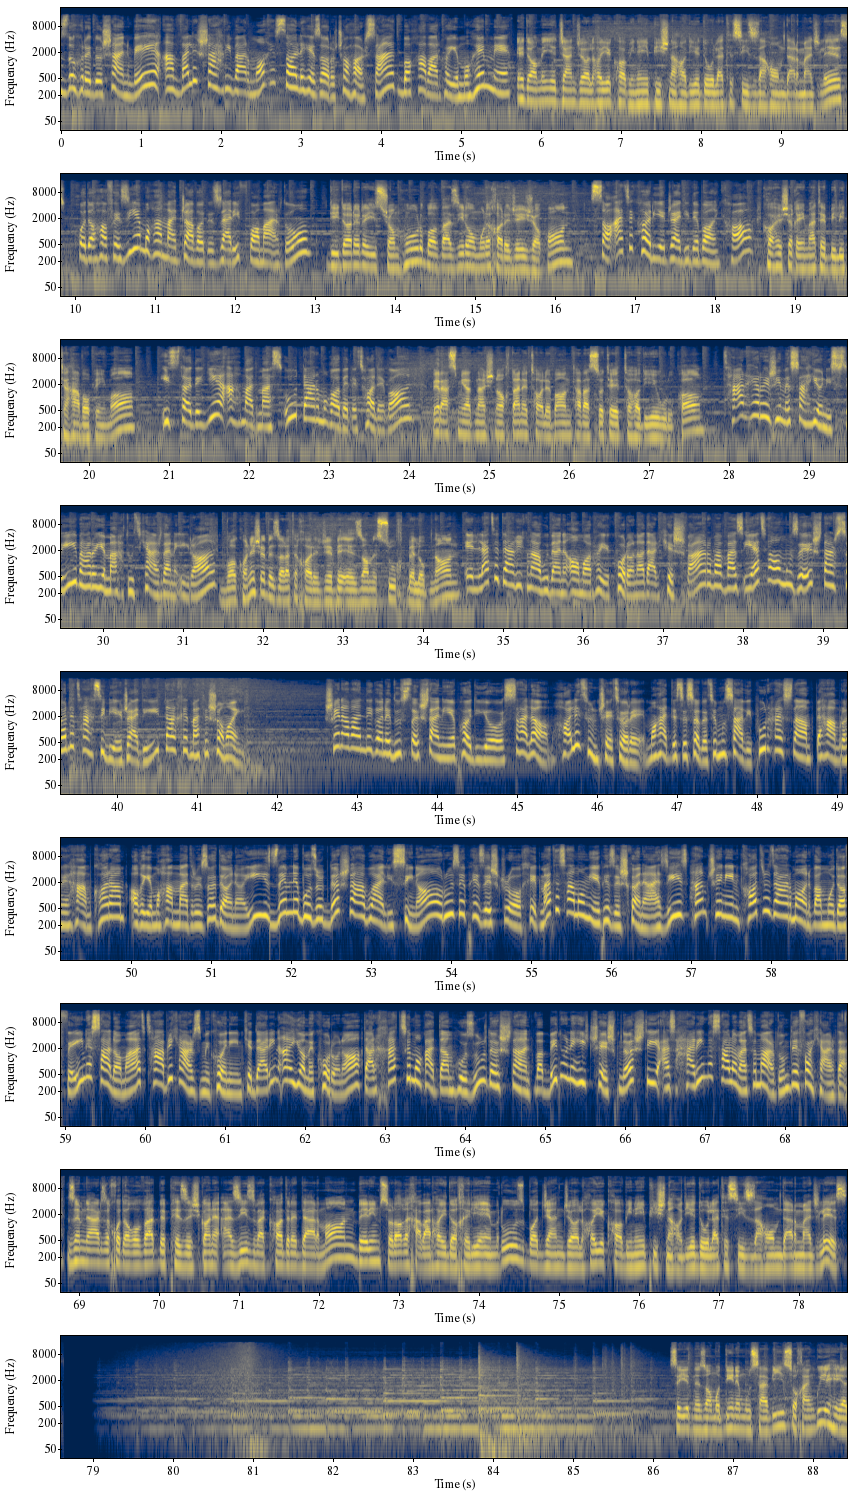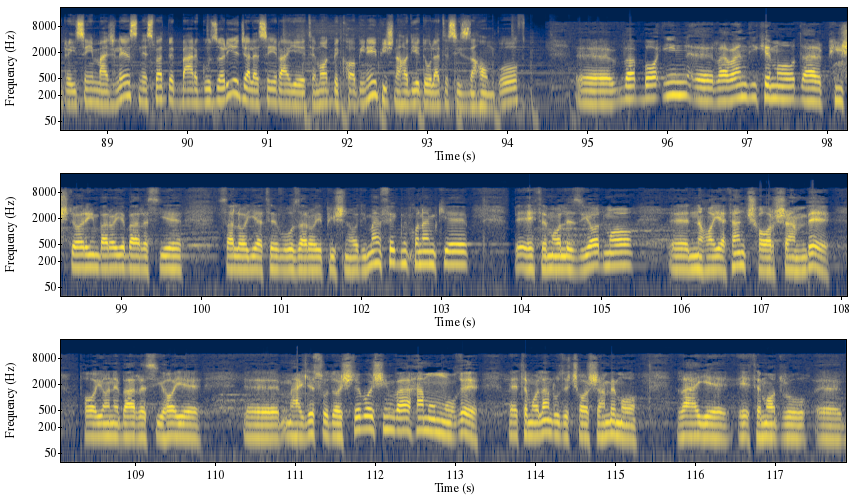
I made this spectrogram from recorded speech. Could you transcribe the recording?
ظهر دوشنبه اول شهریور ماه سال 1400 با خبرهای مهم ادامه جنجال های کابینه پیشنهادی دولت 13 در مجلس. خداحافظی محمد جواد ظریف با مردم. دیدار رئیس جمهور با وزیر امور خارجه ژاپن. ساعت کاری جدید بانک ها کاهش قیمت بلیت هواپیما. ایستادگی احمد مسعود در مقابل طالبان. به رسمیت نشناختن طالبان توسط اتحادیه اروپا. طرح رژیم صهیونیستی برای محدود کردن ایران. واکنش وزارت خارجه به اعزام سوخت به لبنان. علت دقیق نبودن آمارهای کرونا در کشور و وضعیت آموزش در سال تحصیلی جدید در خدمت شماییم. شنوندگان دوست داشتنی پادیو سلام. حالتون چطوره؟ محدث سادات موسوی پور هستم. به همراه همکارم آقای محمد رضا دانایی ضمن بزرگداشت ابو علی سینا روز پزشک رو خدمت تمامی پزشکان عزیز همچنین کادر درمان و مدافعین سلامت تبریک عرض می‌کنیم که در این ایام کرونا در خط مقدم حضور داشتند و بدون هیچ چشم داشتی از حریم سلامت مردم دفاع کردند ضمن عرض خدا قوت به پزشکان عزیز و کادر درمان بریم سراغ خبرهای داخلی امروز با جنجالهای کابینه پیشنهادی دولت سیزدهم در مجلس. سید نظام الدین موسوی سخنگوی هیئت رئیسه مجلس نسبت به برگزاری جلسه رأی اعتماد به کابینه پیشنهادی دولت سیزدهم گفت. و با این روندی که ما در پیش داریم برای بررسی صلاحیت وزرای پیشنهادی. من فکر می‌کنم که به احتمال زیاد ما نهایتا چهارشنبه پایان بررسی های مجلس رو داشته باشیم و همون موقع احتمالا روز چهارشنبه ما رأی اعتماد رو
